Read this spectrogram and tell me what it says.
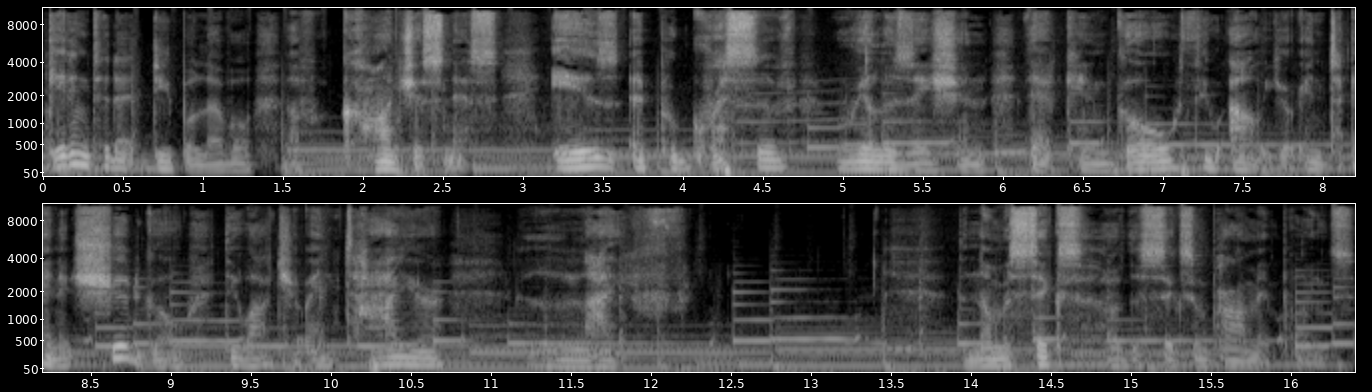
getting to that deeper level of consciousness, is a progressive realization that can go throughout your entire, and it should go throughout your entire life. The number six of the six empowerment points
